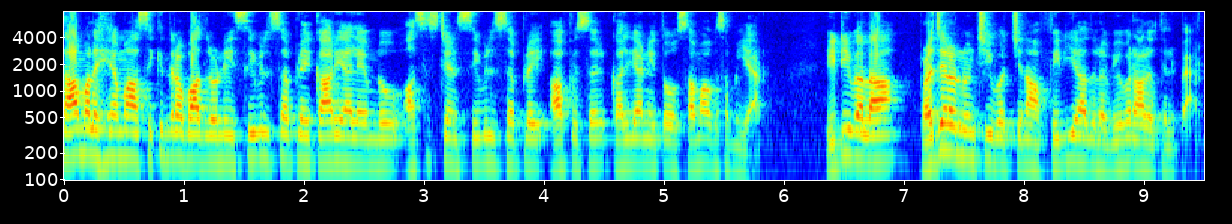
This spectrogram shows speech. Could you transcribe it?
Samala Hema సికింద్రాబాద్లోని సివిల్ సప్లై కార్యాలయంలో అసిస్టెంట్ సివిల్ సప్లై ఆఫీసర్ కళ్యాణితో సమావేశమయ్యారు. ఇటీవల ప్రజల నుంచి వచ్చిన ఫిర్యాదుల వివరాలు తెలిపారు.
